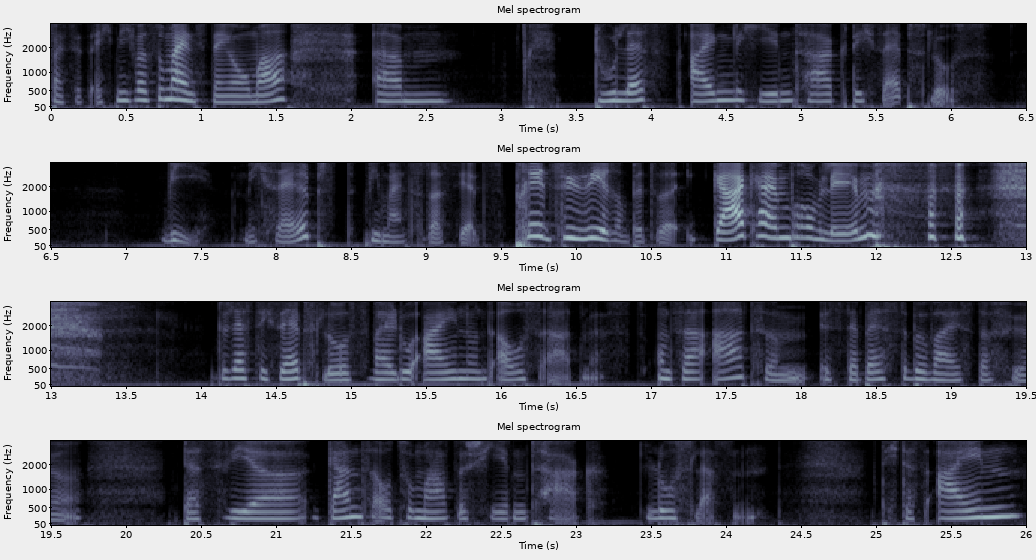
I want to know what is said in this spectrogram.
weiß jetzt echt nicht, was du meinst, Naoma. Ähm, du lässt eigentlich jeden Tag dich selbst los. Wie? Mich selbst? Wie meinst du das jetzt? Präzisiere bitte. Gar kein Problem. du lässt dich selbst los, weil du ein- und ausatmest. Unser Atem ist der beste Beweis dafür, dass wir ganz automatisch jeden Tag loslassen dich das Ein-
